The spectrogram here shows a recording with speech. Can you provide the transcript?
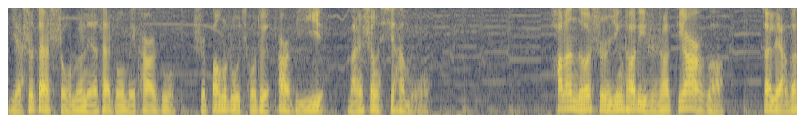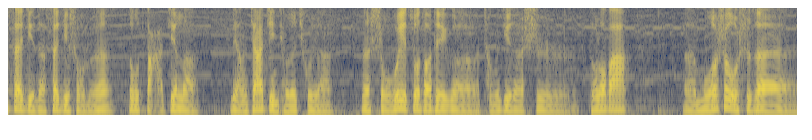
也是在首轮联赛中梅开二度，是帮助球队二比一完胜西汉姆。哈兰德是英超历史上第二个在两个赛季的赛季首轮都打进了两家进球的球员。那首位做到这个成绩的是德罗巴。呃，魔兽是在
